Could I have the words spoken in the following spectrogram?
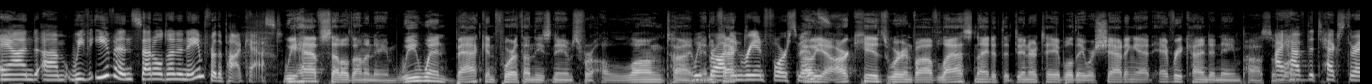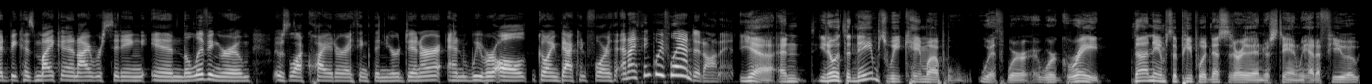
And um, we've even settled on a name for the podcast. We have settled on a name. We went back and forth on these names for a long time. We And brought fact- in reinforcements. Oh yeah, our kids were involved last night at the dinner table. They were shouting at every kind of name possible. I have the text thread because Micah and I were sitting in the living room. It was a lot quieter, I think, than your dinner. And we were all going back and forth. And I think we've landed on it. Yeah, and you know what? The names we came up with were were great. Not names that people would necessarily understand. We had a few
